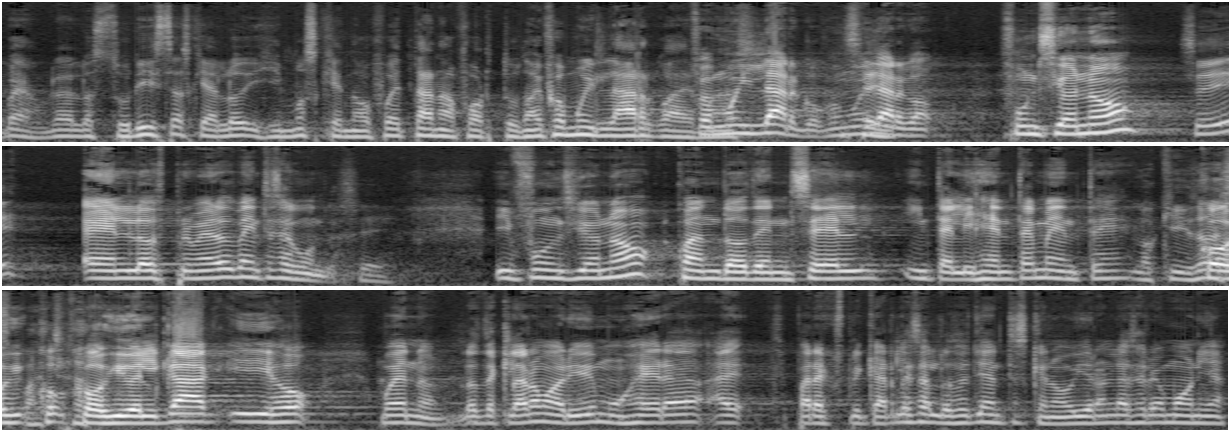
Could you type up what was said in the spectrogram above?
bueno, los turistas que ya lo dijimos que no fue tan afortunado y fue muy largo además. fue muy largo, fue muy Sí. largo. Funcionó Sí, en los primeros 20 segundos. sí. Y funcionó cuando Denzel inteligentemente Lo quiso cogi- despachar. co- cogió el gag y dijo, bueno, los declaro marido y mujer a- a- para explicarles a los oyentes que no vieron la ceremonia.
